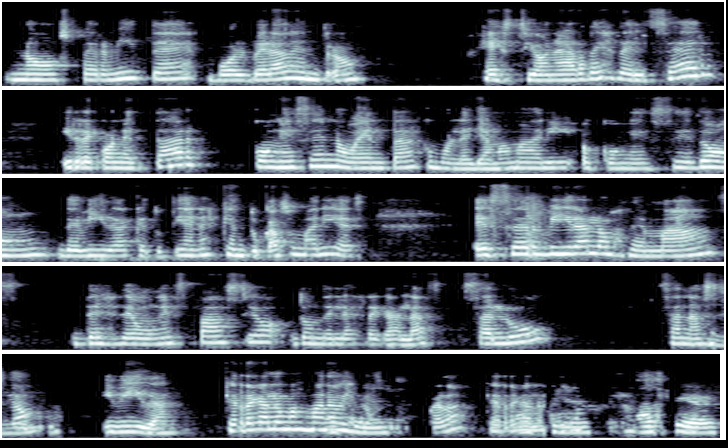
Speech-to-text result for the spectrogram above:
nos permite volver adentro, gestionar desde el ser y reconectar con ese 90, como le llama Mari, o con ese don de vida que tú tienes, que en tu caso, Mari, es, servir a los demás desde un espacio donde les regalas salud, sanación y vida. Qué regalo más maravilloso, ¿verdad? Qué regalo Así, más Así es.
